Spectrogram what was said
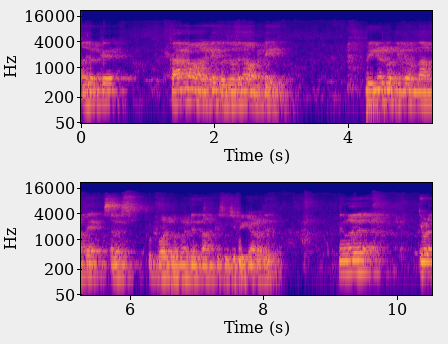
അതിലൊക്കെ കാരണമാകട്ടെ പ്രചോദനമാകട്ടെ. പ്രീമിയർ ക്ലബിന്റെ ഒന്നാമത്തെ സെവൻസ് ഫുട്ബോൾ ടൂർണമെന്റ് എന്നാണ് എനിക്ക് സൂചിപ്പിക്കാനുള്ളത്. നിങ്ങൾ ഇവിടെ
